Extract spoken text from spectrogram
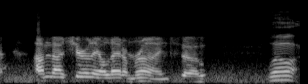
I'm not sure they'll let him run. So. Well,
